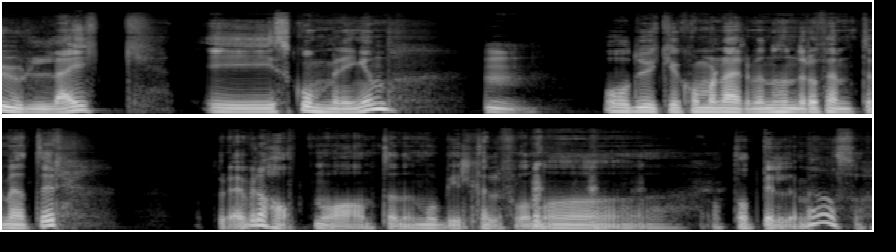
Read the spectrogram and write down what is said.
fugleleik i skumringen, Mm. og du ikke kommer nærmere enn 150 meter, tror jeg ville hatt noe annet enn en mobiltelefon og, og tatt bilde med, altså.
